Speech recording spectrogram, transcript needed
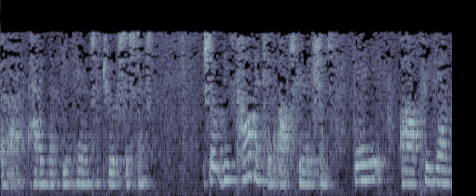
uh, having the, the appearance of true existence. So these cognitive obscurations, they uh, prevent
